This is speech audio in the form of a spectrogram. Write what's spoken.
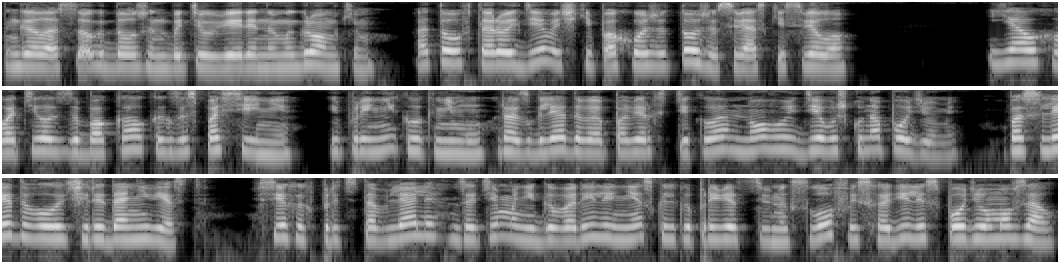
Голосок должен быть уверенным и громким, а то у второй девочки, похоже, тоже связки свело. Я ухватилась за бокал, как за спасение, и приникла к нему, разглядывая поверх стекла новую девушку на подиуме. Последовала череда невест. Всех их представляли, затем они говорили несколько приветственных слов и сходили с подиума в зал.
